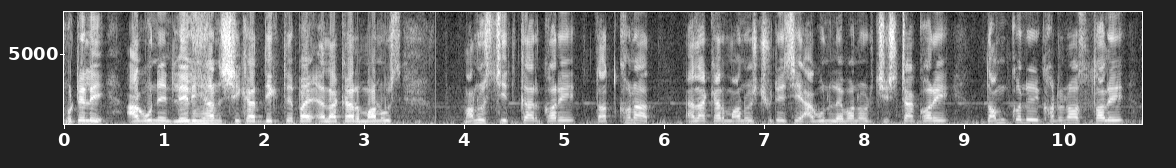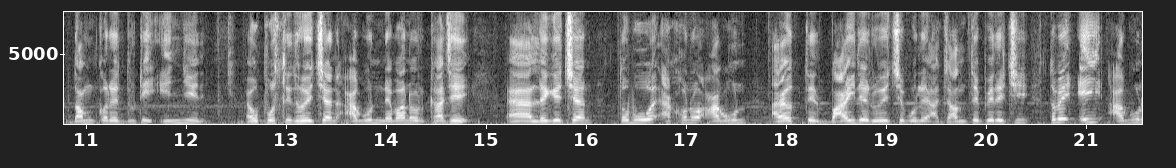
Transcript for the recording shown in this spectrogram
হোটেলে আগুনের লেলিহান শিকার দেখতে পায় এলাকার মানুষ। মানুষ চিৎকার করে, তৎক্ষণাৎ এলাকার মানুষ ছুটেছে আগুন লেবানোর চেষ্টা করে। দমকলের ঘটনাস্থলে দমকলের দুটি ইঞ্জিন উপস্থিত হয়েছেন। আগুন নেবানোর কাজে লেগেছেন তবুও এখনও আগুন আয়ত্তের বাইরে রয়েছে বলে জানতে পেরেছি। তবে এই আগুন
